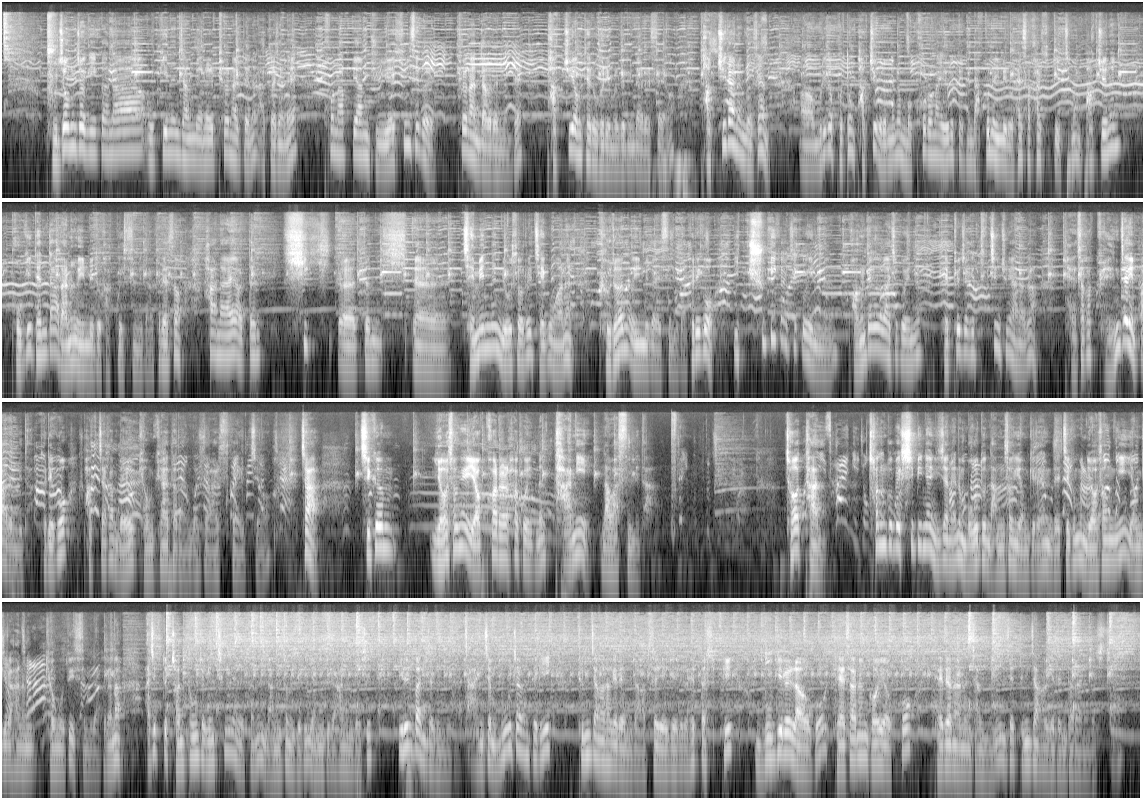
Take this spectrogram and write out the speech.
부정적이거나 웃기는 장면을 표현할 때는 아까 전에 코나 뺨 주위에 흰색을 표현한다 그랬는데 박쥐 형태로 그림을 그린다 그랬어요. 박쥐라는 것은 어, 우리가 보통 박쥐 그러면은 뭐 코로나 19 때문에 나쁜 의미로 해석할 수도 있지만 박쥐는 복이 된다라는 의미도 갖고 있습니다. 그래서 하나의 어떤 희, 어떤 희- 어, 재밌는 요소를 제공하는 그런 의미가 있습니다. 그리고 이 축이 가지고 있는 광대가 가지고 있는 대표적인 특징 중에 하나가 대사가 굉장히 빠릅니다. 그리고 박자가 매우 경쾌하다는 것을 알 수가 있죠. 자, 지금 여성의 역할을 하고 있는 단이 나왔습니다. 저 단, 1912년 이전에는 모두 남성이 연기를 했는데 지금은 여성이 연기를 하는 경우도 있습니다. 그러나 아직도 전통적인 측면에서는 남성들이 연기를 하는 것이 일반적입니다. 자, 이제 무장들이 등장을 하게 됩니다. 앞서 얘기를 했다시피 무기를 나오고 대사는 거의 없고 대련하는 장면이 이제 등장하게 된다라는 것이죠.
